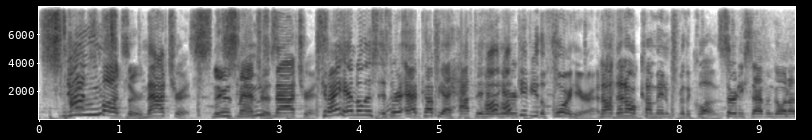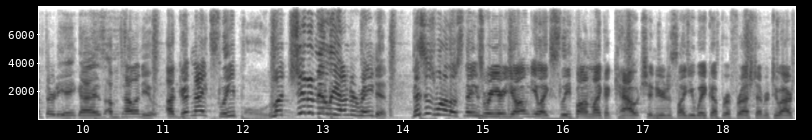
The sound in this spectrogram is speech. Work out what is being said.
Snooze sponsor. mattress. Snooze mattress. mattress. Can I handle this? Is there an ad copy I have to hit I'll, here? I'll give you the floor here, and I'll, then I'll come in for the close. 37 going on 38, guys. I'm telling you, a good night's sleep, legitimately underrated. This is one of those things where you're young, you like sleep on like a couch, and you're just like you wake up refreshed every two hours.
